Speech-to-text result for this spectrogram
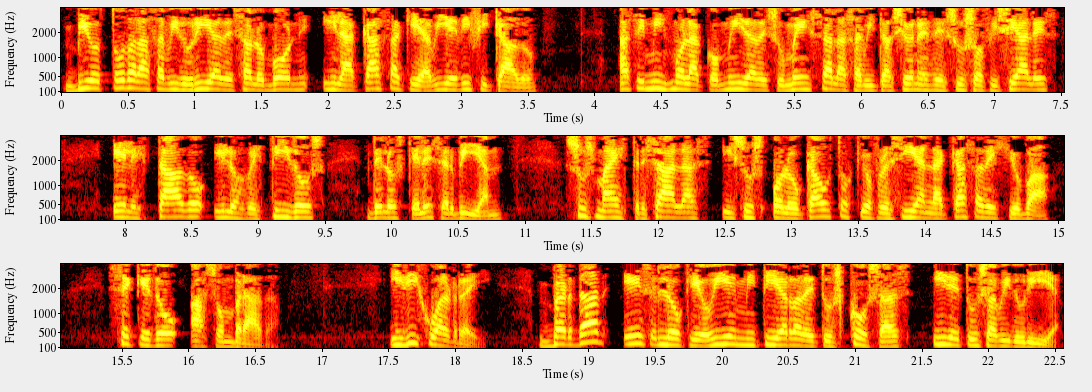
vio toda la sabiduría de Salomón y la casa que había edificado, asimismo la comida de su mesa, las habitaciones de sus oficiales, el estado y los vestidos de los que le servían, sus maestresalas y sus holocaustos que ofrecía en la casa de Jehová, se quedó asombrada. Y dijo al rey, Verdad es lo que oí en mi tierra de tus cosas y de tu sabiduría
